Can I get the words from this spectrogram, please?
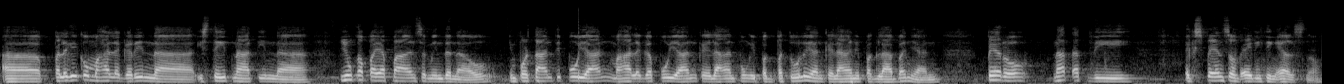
Uh, palagay ko mahalaga rin na state natin na yung kapayapaan sa Mindanao, importante po yan, mahalaga po yan, kailangan pong ipagpatuloy yan, kailangan ipaglaban yan, pero not at the expense of anything else. No?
